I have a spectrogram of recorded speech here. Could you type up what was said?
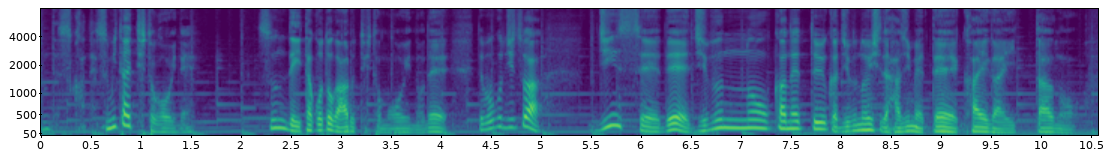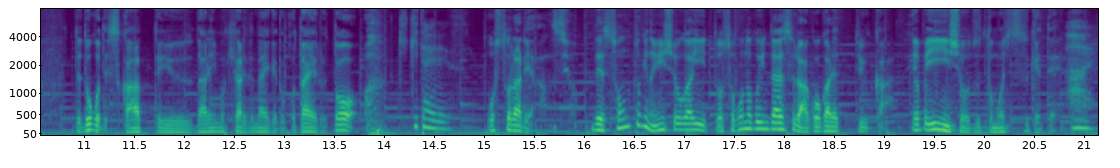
何ですかね。住みたいって人が多いね。住んでいたことがあるって人も多いので。で僕実は人生で自分のお金というか自分の意思で初めて海外行ったのでどこですか？っていう誰にも聞かれてないけど答えると。聞きたいですオーストラリアなんですよ。でその時の印象がいいとそこの国に対する憧れっていうかやっぱりいい印象をずっと持ち続けて、はい、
